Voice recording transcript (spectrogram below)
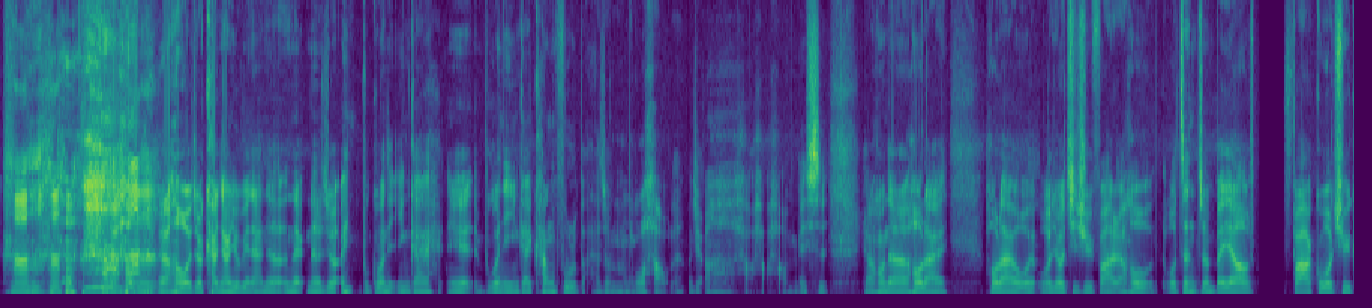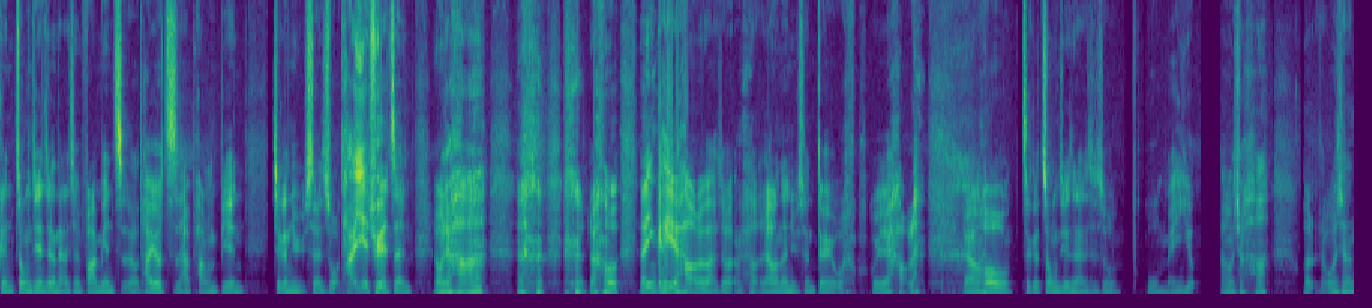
然后我就看向右边男的，那那就哎，不过你应该，因为不过你应该康复了吧？他说：“嗯，我好了。”我就啊，好好好，没事。然后呢，后来后来我我就继续发，然后我正准备要。发过去跟中间这个男生发面子，然后他又指他旁边这个女生说他也确诊，然后就哈，然后那应该也好了吧？说然后那女生对我我也好了，然后这个中间的男生说我没有，然后就哈，我我想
